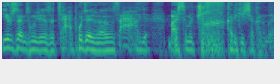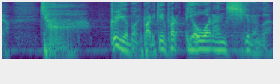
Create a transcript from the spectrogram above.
예루살렘 성전에서 쫙 보좌에 나서 싹 이제 말씀을 쫙 가리기 시작하는 거예요. 자, 그 이게 뭐 바로 이게 바로 여호와라는 지식이라는 거야.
